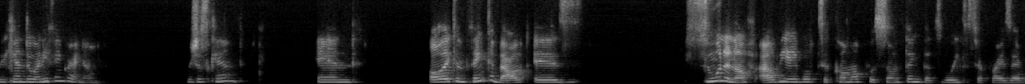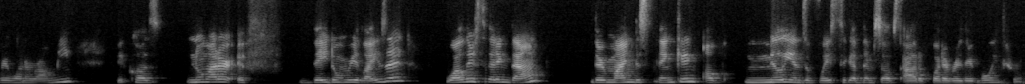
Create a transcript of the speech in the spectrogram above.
we can't do anything right now. We just can't. And all I can think about is soon enough, I'll be able to come up with something that's going to surprise everyone around me because no matter if they don't realize it, while they're sitting down, their mind is thinking of millions of ways to get themselves out of whatever they're going through.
